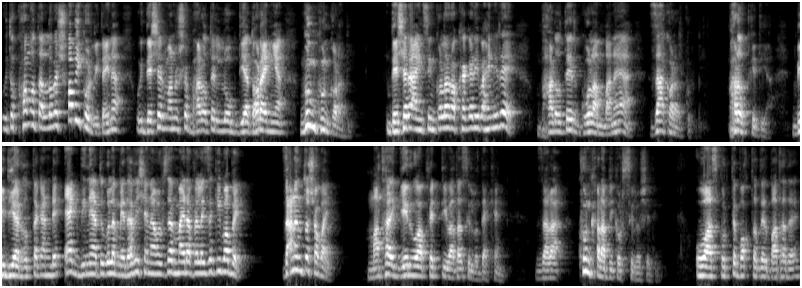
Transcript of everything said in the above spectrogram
ওই তো ক্ষমতার লোভে সবই করবি তাই না? ওই দেশের মানুষের ভারতের লোক দিয়া ধরাই নিয়া গুম খুন করাবি। দেশের আইন শৃঙ্খলা রক্ষাকারী বাহিনীরে ভারতের গোলাম বানায়া যা করার করবি। ভারতকে দিয়া। বিডিআর হত্যাকাণ্ডে একদিনে এতগুলা মেধাবী সেনা অফিসার মাইরা ফেলাইছে কীভাবে? জানেন তো সবাই, মাথায় গেরুয়া ফেট্টি বাঁধা ছিল, দেখেন। যারা খুন খারাপি করছিল সেদিন। ও আজ করতে বক্তাদের বাধা দেয়,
